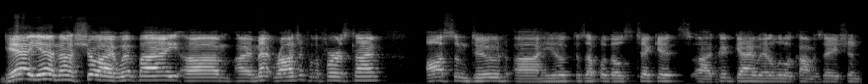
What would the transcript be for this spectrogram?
Yeah, yeah, no, sure. I went by. Um, I met Roger for the first time. Awesome dude. Uh, he hooked us up with those tickets. Uh, good guy. We had a little conversation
